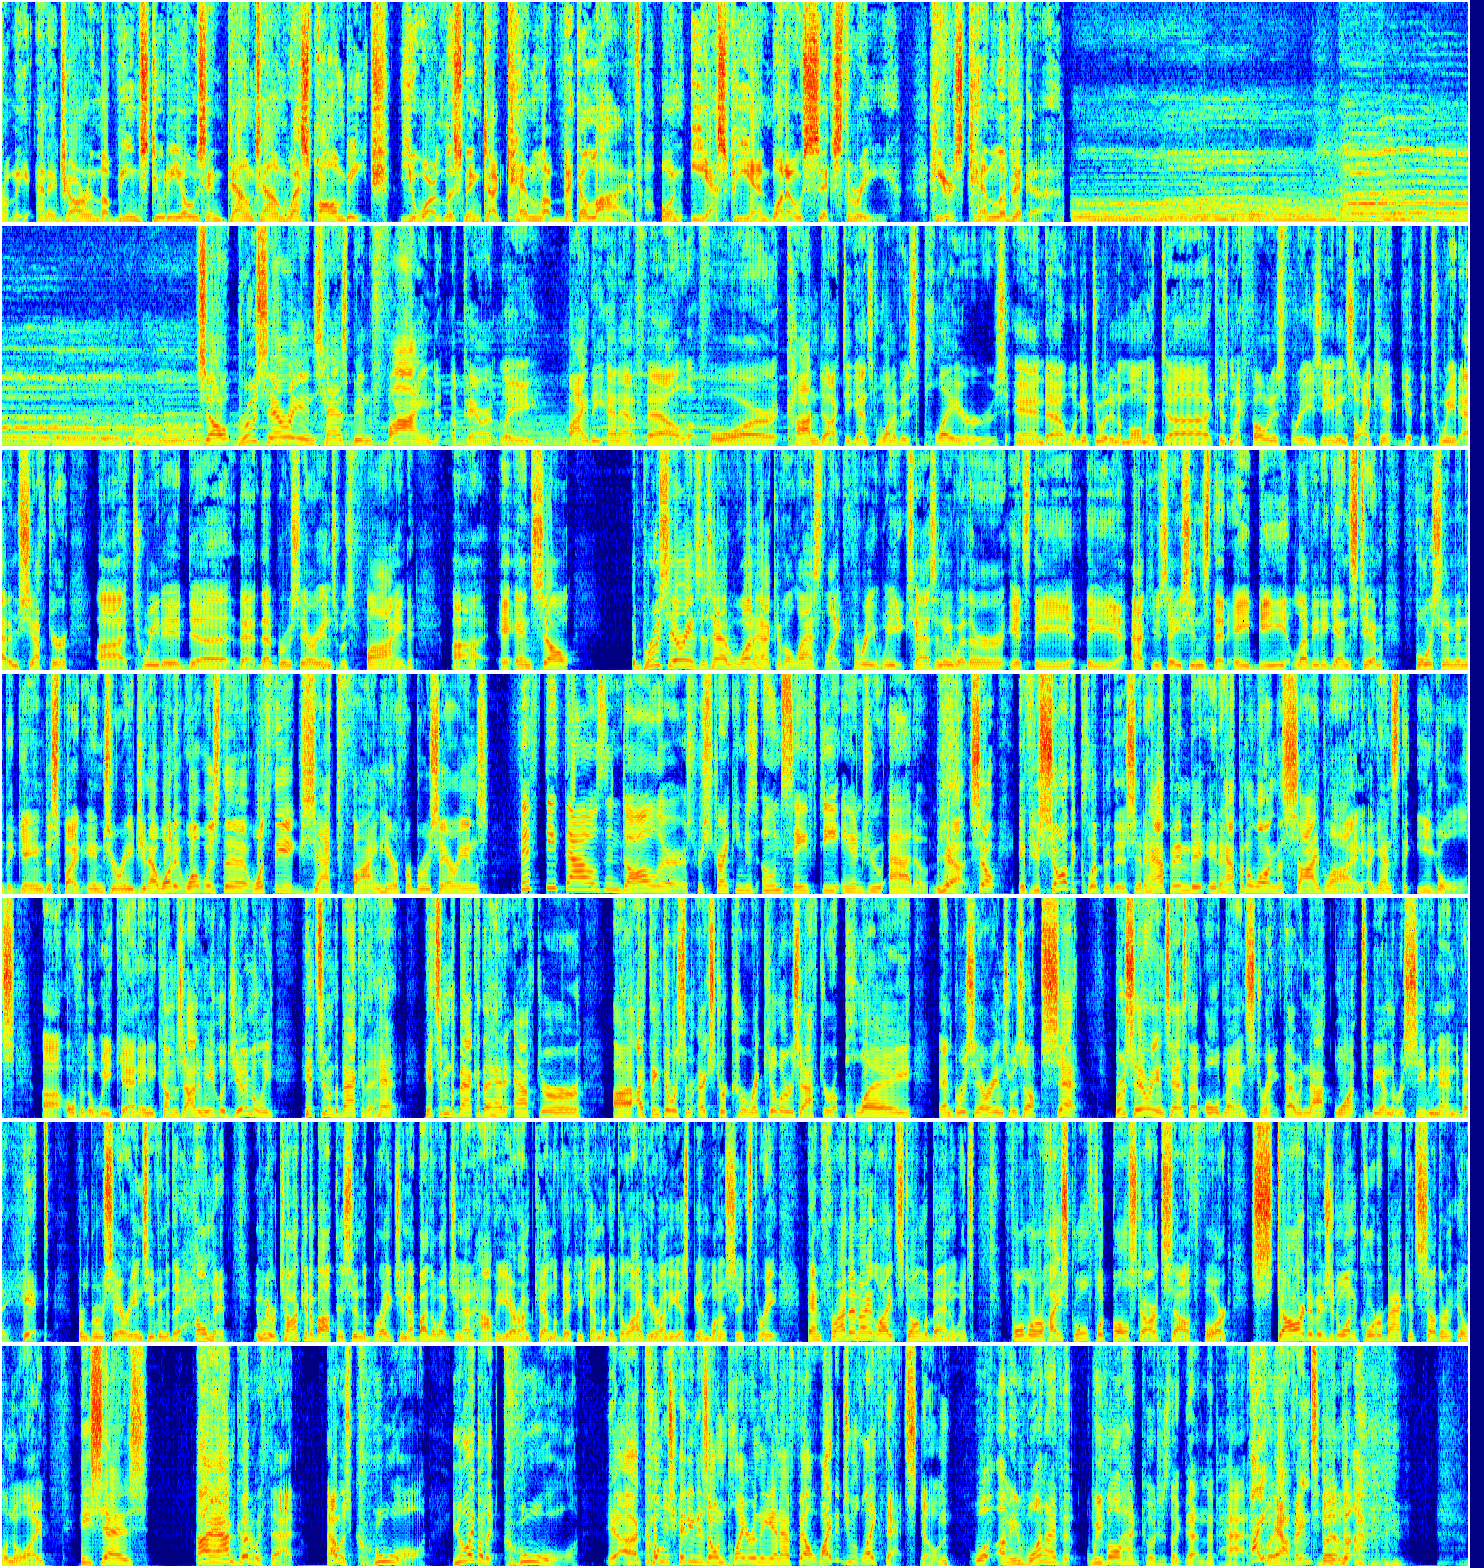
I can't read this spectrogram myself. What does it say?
from the Anajar and Levine Studios in downtown West Palm Beach, you are listening to Ken LaVicka Live on ESPN 1063. Here's Ken LaVicka. So, Bruce Arians has been fined, apparently, by the NFL for conduct against one of his players. And uh, we'll get to it in a moment because uh, my phone is freezing, and so I can't get the tweet. Adam Schefter uh, tweeted uh, that, that Bruce Arians was fined. Uh, and so Bruce Arians has had one heck of a last like three weeks, hasn't he? Whether it's the the accusations that AB levied against him, force him into the game despite injury. You know what? What was the what's the exact fine here for Bruce Arians? $50,000 for striking his own safety, Andrew Adams. Yeah. So if you saw the clip of this, it happened. It happened along the sideline against the Eagles uh, over the weekend, and he comes out and he legitimately hits him in the back of the head. Hits him in the back of the head after uh, I think there were some extracurriculars after a play, and Bruce Arians was upset. Bruce Arians has that old man strength. I would not want to be on the receiving end of a hit from Bruce Arians, even to the helmet. And we were talking about this in the break, Jeanette. By the way, Jeanette Javier, I'm Ken LaVicka, Ken LaVicka Live here on ESPN 1063. And Friday Night Lights, Stone Labanowitz, former high school football star at South Fork, star Division One quarterback at Southern Illinois. He says, I, I'm good with that. That was cool. You labeled it cool. Yeah, a coach hitting his own player in the NFL. Why did you like that, Stone? Well, I mean, one, I've we've all had coaches like that in the past. I but, haven't. But, but,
